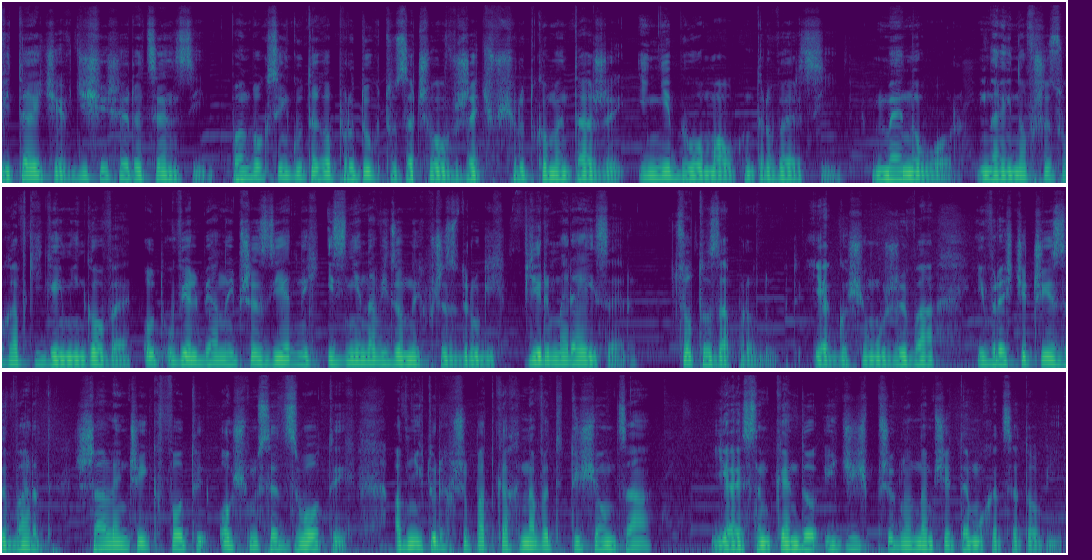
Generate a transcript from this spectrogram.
Witajcie w dzisiejszej recenzji. Po unboxingu tego produktu zaczęło wrzeć wśród komentarzy i nie było mało kontrowersji. Manowar, najnowsze słuchawki gamingowe od uwielbianej przez jednych i znienawidzonych przez drugich firmy Razer. Co to za produkt, jak go się używa i wreszcie czy jest wart szaleńczej kwoty 800 zł, a w niektórych przypadkach nawet 1000? Ja jestem Kendo i dziś przyglądam się temu headsetowi.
